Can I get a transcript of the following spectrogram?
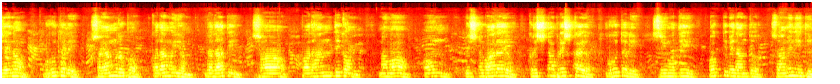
যেন ভূতলে স্বয়ং রূপ কদামহ্যম দদাতি স পদান্তিকম নম ওম বিষ্ণুপাদায় কৃষ্ণপৃষ্ঠায় ভূতলে শ্রীমতী ভক্তি বেদান্ত স্বামিনীতি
